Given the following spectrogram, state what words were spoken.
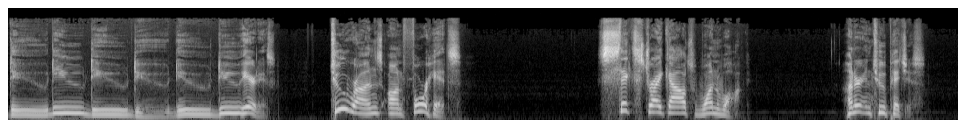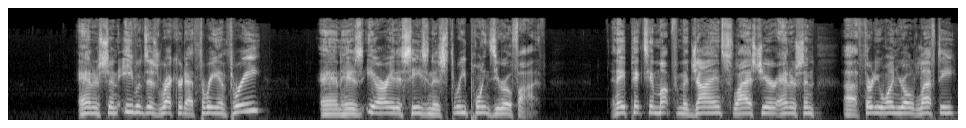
Do, do, do, do, do, do. Here it is. Two runs on four hits, six strikeouts, one walk, 102 pitches. Anderson evens his record at 3 and 3, and his ERA this season is 3.05. And they picked him up from the Giants last year. Anderson, 31 uh, year old lefty,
